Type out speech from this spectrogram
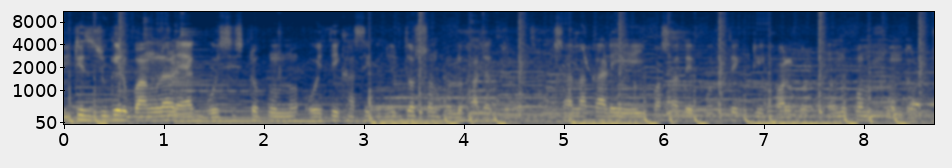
ব্রিটিশ যুগের বাংলার এক বৈশিষ্ট্যপূর্ণ ঐতিহাসিক নিদর্শন হল হাজারদুয়ারি বিশাল আকারে এই প্রাসাদের প্রত্যেকটি হলঘর অনুপম সৌন্দর্য।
